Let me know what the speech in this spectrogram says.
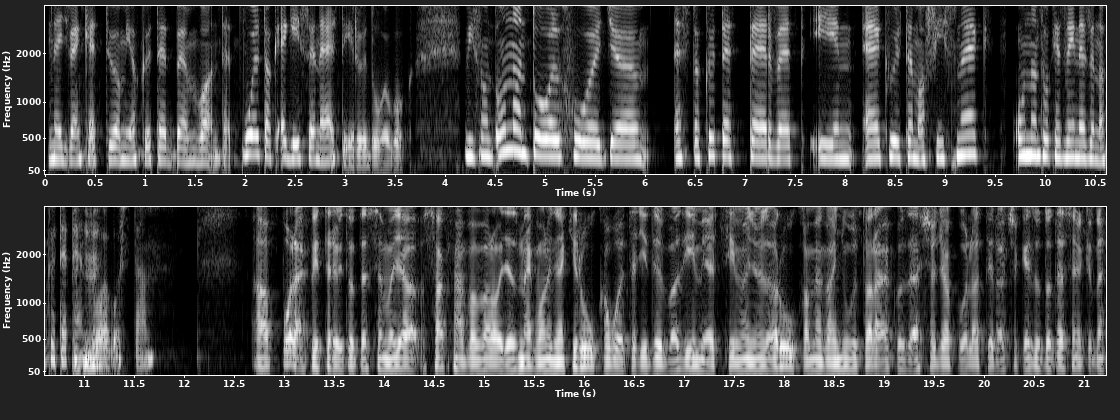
42, ami a kötetben van. Tehát voltak egészen eltérő dolgok. Viszont onnantól, hogy ezt a kötettervet én elküldtem a FISZ-nek, onnantól kezdve én ezen a köteten uh-huh. dolgoztam. A Polák Péter jutott eszem, hogy a szakmában valahogy ez megvan, hogy neki Róka volt egy időben az e-mail cím, hogy a Róka meg a nyúl találkozása gyakorlatilag csak ez jutott eszem, hogy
